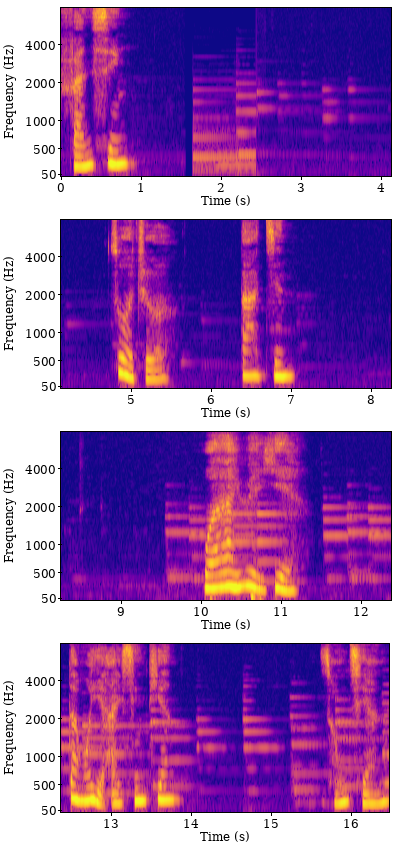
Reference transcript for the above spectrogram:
繁星，作者巴金。我爱月夜，但我也爱星天。从前，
